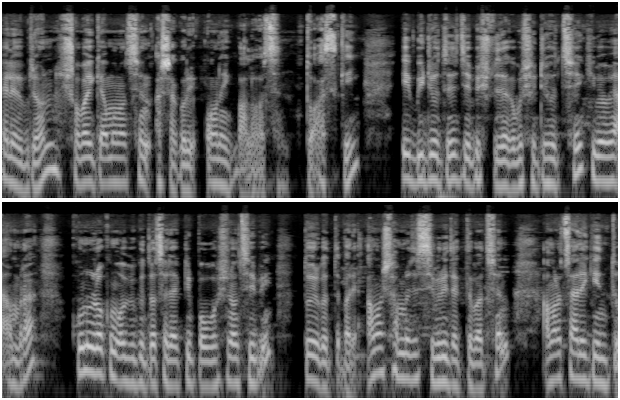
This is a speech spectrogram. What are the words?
হ্যালো এভরিওয়ান সবাই কেমন আছেন? আশা করি অনেক ভালো আছেন। তো আজকেই এই ভিডিওতে যে বিষয়টি দেখাবো সেটি হচ্ছে কীভাবে আমরা কোনো রকম অভিজ্ঞতা ছাড়া একটি প্রফেশনাল সিবি তৈরি করতে পারি। আমার সামনে যে সিভিটি দেখতে পাচ্ছেন, আমরা চাইলে কিন্তু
